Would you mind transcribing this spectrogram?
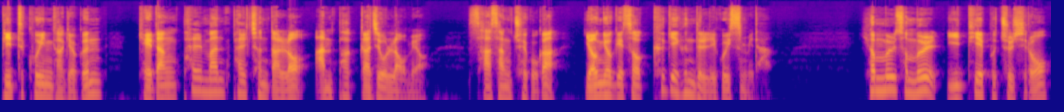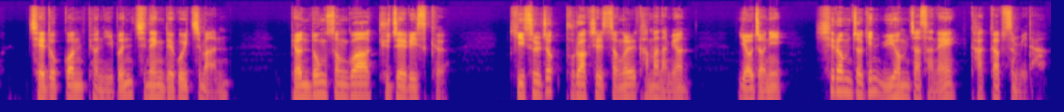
비트코인 가격은 개당 8만 8천 달러 안팎까지 올라오며 사상 최고가 영역에서 크게 흔들리고 있습니다. 현물 선물 ETF 출시로 제도권 편입은 진행되고 있지만 변동성과 규제 리스크, 기술적 불확실성을 감안하면 여전히 실험적인 위험 자산에 가깝습니다.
